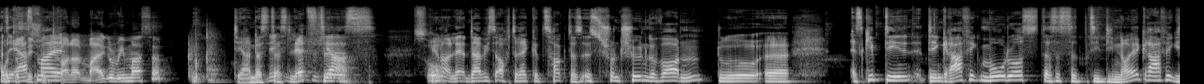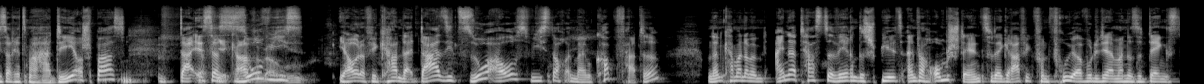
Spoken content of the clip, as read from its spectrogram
also erstmal, 300 Mal geremastert? ja, und das, Nee, das letzte Jahr. ist, So. genau, da habe ich es auch direkt gezockt. Das ist schon schön geworden. Du, äh, es gibt die, den Grafikmodus, das ist die, die neue Grafik, ich sag jetzt mal HD aus Spaß. Da ist das 4K so, wie es, ja, oder 4K, da, da sieht's so aus, wie ich es noch in meinem Kopf hatte. Und dann kann man aber mit einer Taste während des Spiels einfach umstellen zu der Grafik von früher, wo du dir einfach nur so denkst,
